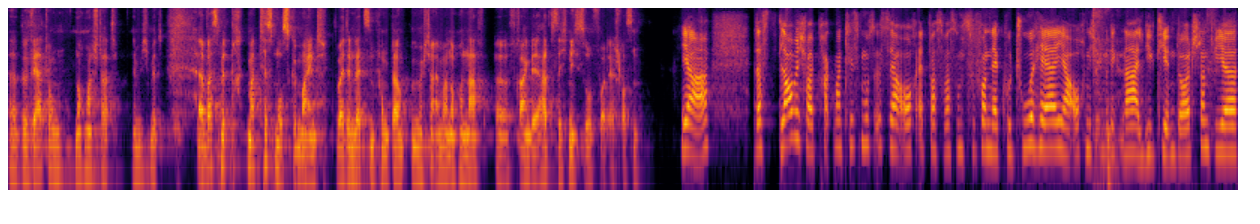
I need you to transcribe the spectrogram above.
äh, Bewertung nochmal statt, nämlich mit, äh, was mit Pragmatismus gemeint bei dem letzten Punkt, da möchte ich einmal nochmal nachfragen, der hat sich nicht sofort erschlossen. Ja, das glaube ich, weil Pragmatismus ist ja auch etwas, was uns von der Kultur her ja auch nicht unbedingt nahe liegt hier in Deutschland. Wir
